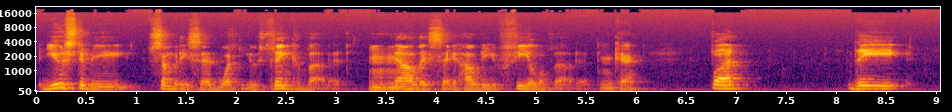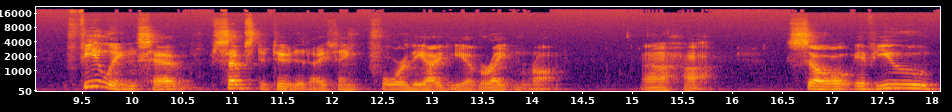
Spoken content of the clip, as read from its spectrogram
it used to be somebody said, What do you think about it? Now they say, How do you feel about it? Okay. But the feelings have substituted, I think, for the idea of right and wrong. Uh huh. So if you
